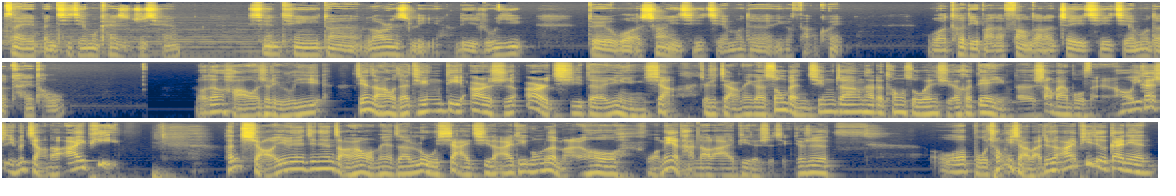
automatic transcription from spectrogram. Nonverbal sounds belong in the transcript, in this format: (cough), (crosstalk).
在本期节目开始之前，先听一段 Lawrence 李李如一对我上一期节目的一个反馈，我特地把它放到了这一期节目的开头。罗登好，我是李如一。今天早上我在听第二十二期的硬影像，就是讲那个松本清张他的通俗文学和电影的上半部分。然后一开始你们讲到 IP，很巧，因为今天早上我们也在录下一期的 IT 公论嘛，然后我们也谈到了 IP 的事情。就是我补充一下吧，就是 IP 这个概念，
